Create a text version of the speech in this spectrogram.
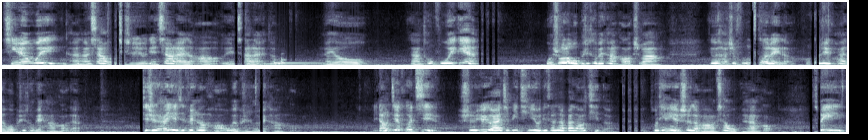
新源微，你看它下午其实有点下来的啊，有点下来的。还有，看通福微电，我说了我不是特别看好，是吧？因为它是封测类的，封测这一块的我不是特别看好的。即使它业绩非常好，我也不是特别看好。阳杰科技是又有 IGBT 又有第三代半导体的，昨天也是的啊，下午不太好。所以，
